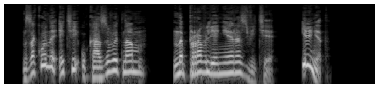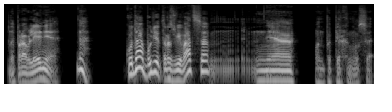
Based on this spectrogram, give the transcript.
— Законы эти указывают нам направление развития. Или нет? — Направление? — Да. Куда будет развиваться... Э, он поперхнулся.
